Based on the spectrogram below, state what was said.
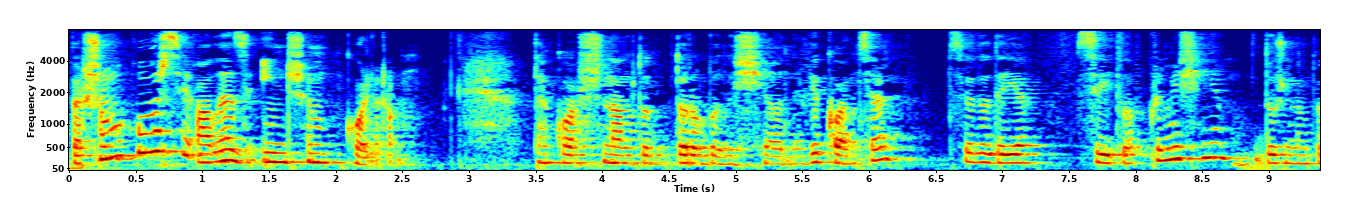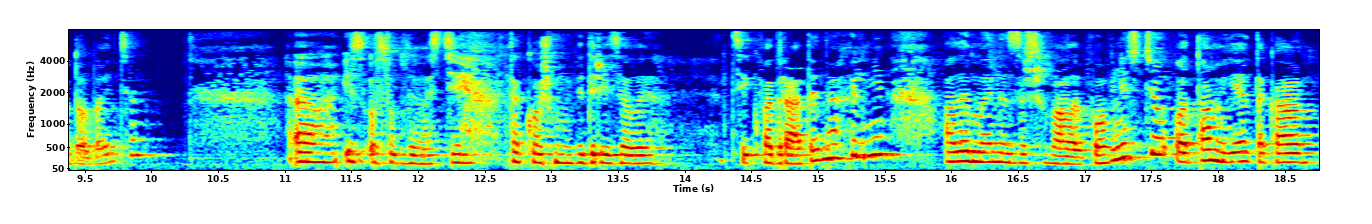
першому поверсі, але з іншим кольором. Також нам тут доробили ще одне віконце. Це додає світло в приміщенні. Дуже нам подобається. Е, Із особливості також ми відрізали ці квадрати нахильні, але ми не зашивали повністю. От там є така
